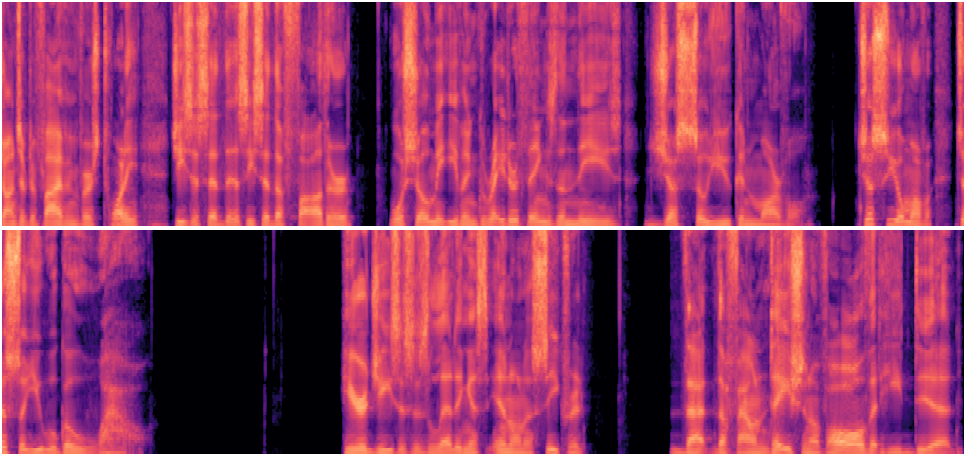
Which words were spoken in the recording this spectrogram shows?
John chapter 5 and verse 20, Jesus said this He said, The Father will show me even greater things than these, just so you can marvel. Just so you'll marvel, just so you will go, wow. Here, Jesus is letting us in on a secret that the foundation of all that he did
